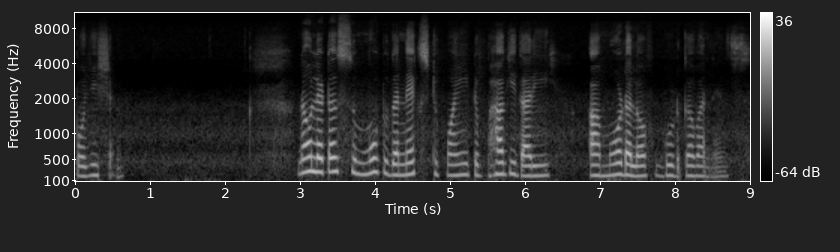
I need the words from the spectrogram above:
position. Now let us move to the next point Bhagidari, a model of good governance.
